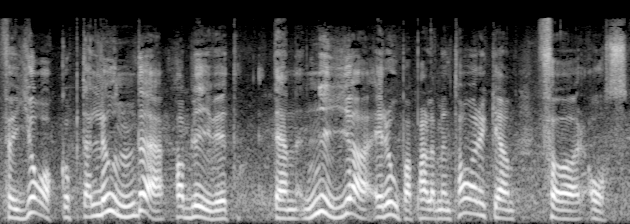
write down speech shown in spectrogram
För Jakob Dalunde har blivit den nya Europaparlamentarikern för oss.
